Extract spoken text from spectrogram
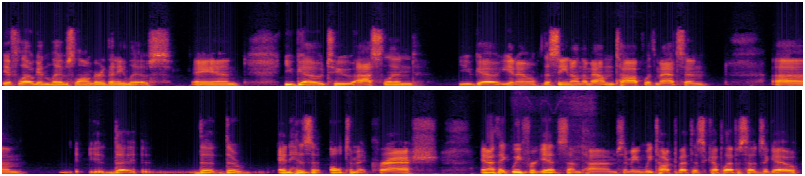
if Logan lives longer than he lives. And you go to Iceland, you go, you know, the scene on the mountaintop with Matsson, um, the the the and his ultimate crash. And I think we forget sometimes. I mean, we talked about this a couple episodes ago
